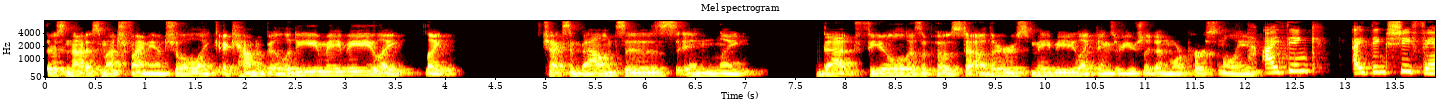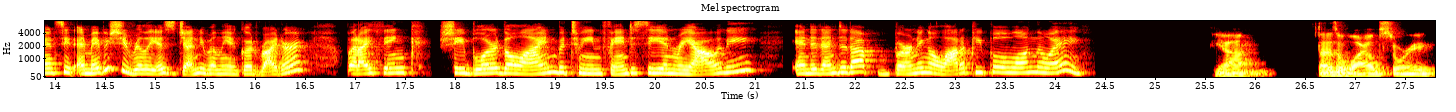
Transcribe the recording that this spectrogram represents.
there's not as much financial like accountability maybe like like checks and balances in like that field as opposed to others maybe like things are usually done more personally I think I think she fancied and maybe she really is genuinely a good writer, but I think she blurred the line between fantasy and reality and it ended up burning a lot of people along the way. yeah that is a wild story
